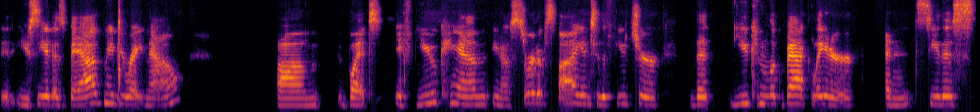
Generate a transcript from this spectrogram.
it, you see it as bad, maybe right now. Um, but if you can, you know, sort of spy into the future, that you can look back later and see this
